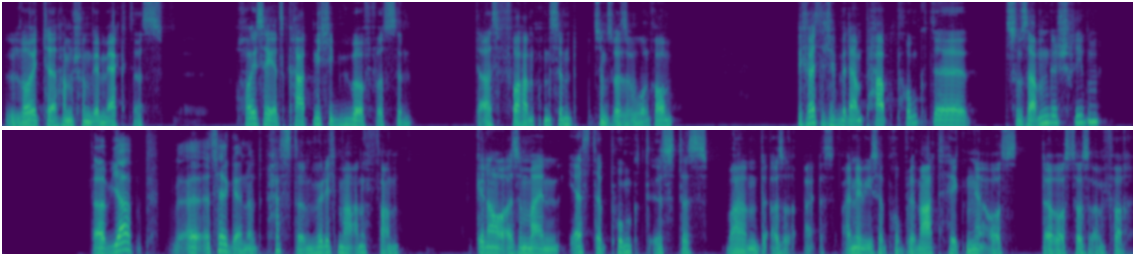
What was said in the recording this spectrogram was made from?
Leute haben schon gemerkt, dass Häuser jetzt gerade nicht im Überfluss sind, da es vorhanden sind, beziehungsweise Wohnraum. Ich weiß nicht, ich habe mir da ein paar Punkte zusammengeschrieben äh, ja, äh, erzähl gerne. Passt, dann würde ich mal anfangen. Genau, also mein erster Punkt ist, dass man, also eine dieser Problematiken aus daraus, dass es einfach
